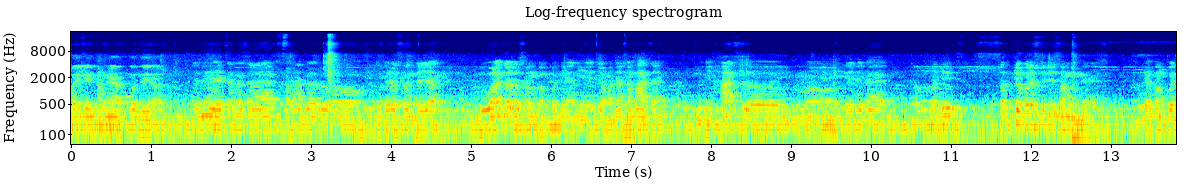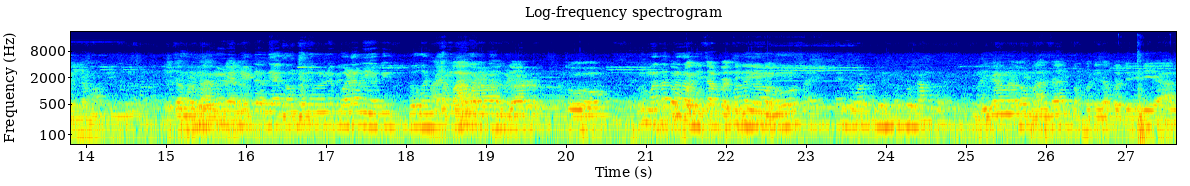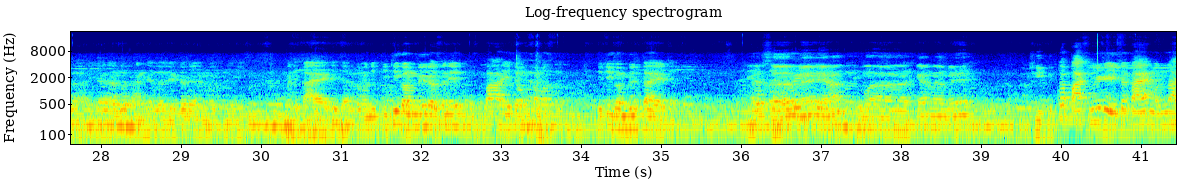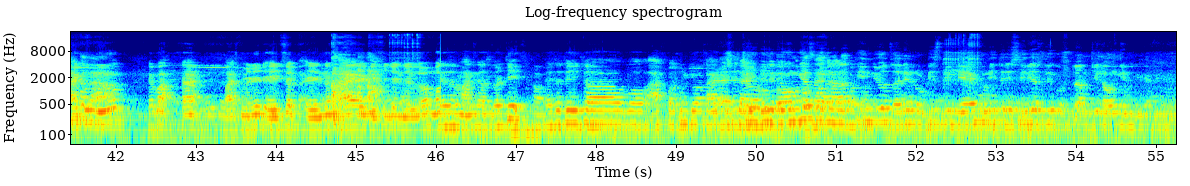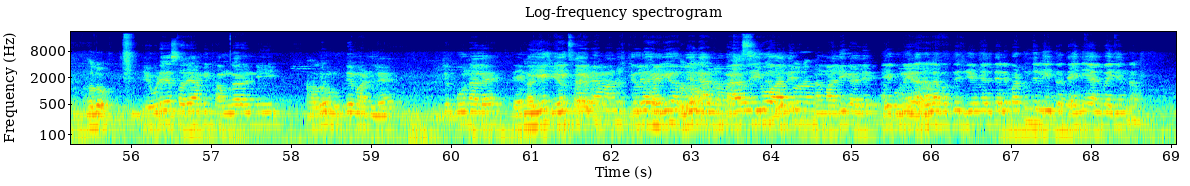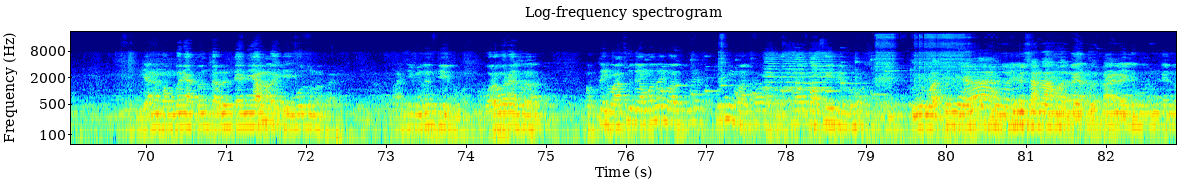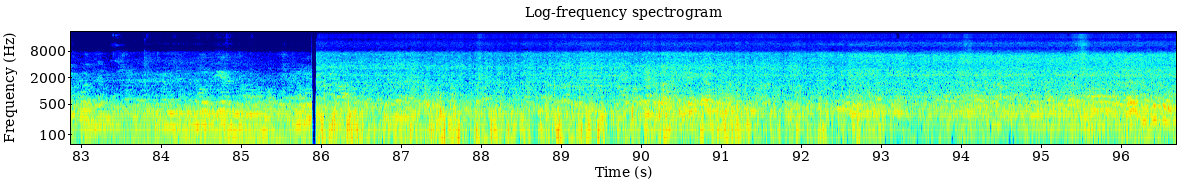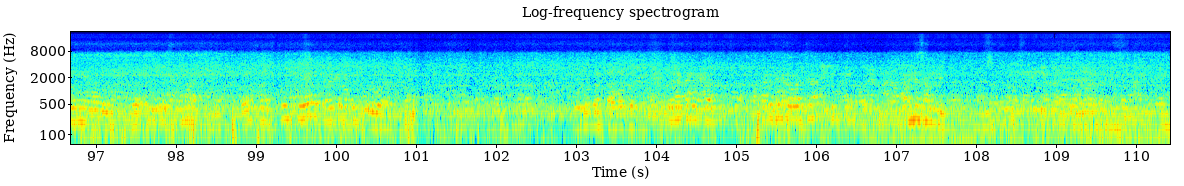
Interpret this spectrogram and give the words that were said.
वही लेटर मैं आपको दे म्हणजे याचं कसं आहे खरा जर अं, जर असन त्याच्यात दुवा जर असन कंपनी आणि याच्यामध्ये हाच आहे. आणि हाच त्याचे काय म्हणजे सत्य परिस्थिती सांगून द्या त्या कंपनीच्या मागे. त्याच्यामुळे काय पहा जर तो कंपनीचा प्रतिनिधी म्हणून मी काय म्हणालो माझा कंपनीचा प्रतिनिधी आला. याला जर आणलेलं लेटर यायला माहीत नाही. म्हणजे काय आहे त्याच्यात? तर म्हणजे किती गंभीर असं हे पहा याच्यावरून समजतं. किती गंभीरता आहे याच्यात. सर मैं यहाँ क्या नाम है? ठीक है फक्त पाच मिनिट यायचं काय म्हणणं ऐकून घेऊ हे बा साहेब पाच मिनिट यायचं यानं काय डिसिजन दिलं? मग जर मान्य असलं ठीक. नाही तर ते इथं आजपासून किंवा काय तारीख दिली तेव्हा मग बघून साहेब आता बघू. तीन दिवस झाले नोटीस दिली आहे कोणीतरी सिरियसली गोष्ट आमची लावून घेतली हॅलो. एवढे सारे आम्ही कामगारांनी हॅलो. मुद्दे मांडले ते कोण आले त्यांनी एक एक महिना माणूस ठेवला आहे. सीओ. आले ना मालिक आले एक महिना झाला फक्त जीएमएल त्याला पाठवून दिले इथं. त्यांनी यायला पाहिजे ना. ज्यांना कंपनी हातून चालू त्यांनी यायला पाहिजे. बोलू नका. माझी विनंती आहे तुम्हाला. बरोबर आहे सर. फक्त हे वाचू द्या मलाही वाचू द्या. तुम्ही वाचा. तुम्हाला कॉपी देतो. तुम्ही वाचून घ्या. तुम्ही सांगा आम्हाला काय बोलून काही नको आपली सांगली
